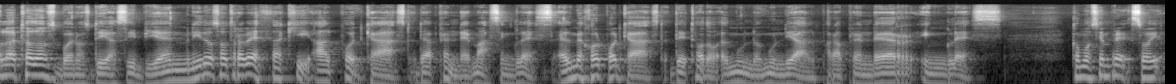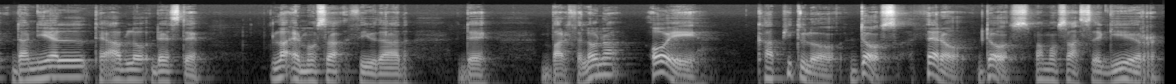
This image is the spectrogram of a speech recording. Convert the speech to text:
Hola a todos, buenos días y bienvenidos otra vez aquí al podcast de Aprende Más Inglés, el mejor podcast de todo el mundo mundial para aprender inglés. Como siempre, soy Daniel, te hablo desde la hermosa ciudad de Barcelona. Hoy, capítulo 202, vamos a seguir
